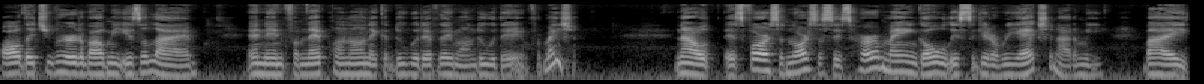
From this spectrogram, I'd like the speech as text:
all that you've heard about me is a lie. And then from that point on, they can do whatever they want to do with their information. Now, as far as the narcissist, her main goal is to get a reaction out of me by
